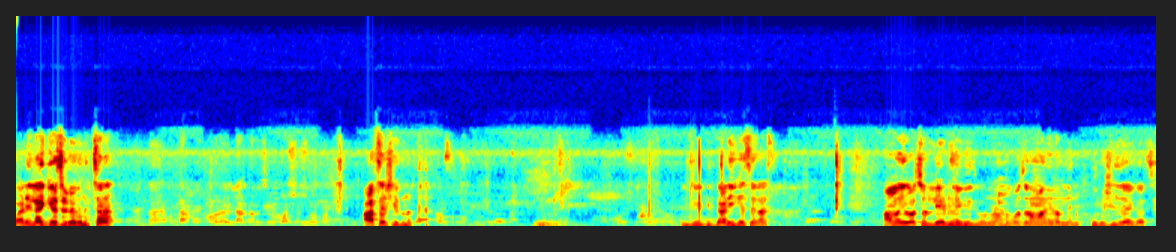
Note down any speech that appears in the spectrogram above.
বাড়ি লাগিয়েছো বেগুনের চারা? আছে সেগুলো? দাঁড়িয়ে গেছে গাছ। আমার এবছর লেট হয়ে গেছে। অন্য অন্য বছর আমার এরকম দিন ফুল এসে যায় গাছে।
